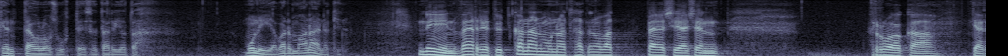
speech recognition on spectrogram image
kenttäolosuhteissa tarjota munia varmaan ainakin. Niin, värjätyt kananmunat ovat pääsiäisen ruokaa ja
